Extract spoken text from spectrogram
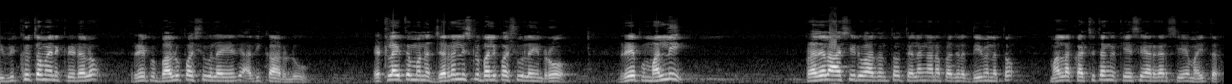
ఈ వికృతమైన క్రీడలో రేపు బలు పశువులయ్యేది అధికారులు. ఎట్లయితే మన జర్నలిస్టులు బలి పశువులైనరో రేపు మళ్ళీ ప్రజల ఆశీర్వాదంతో తెలంగాణ ప్రజల దీవెనతో మళ్ళా ఖచ్చితంగా కేసీఆర్ గారు సీఎం అవుతారు.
